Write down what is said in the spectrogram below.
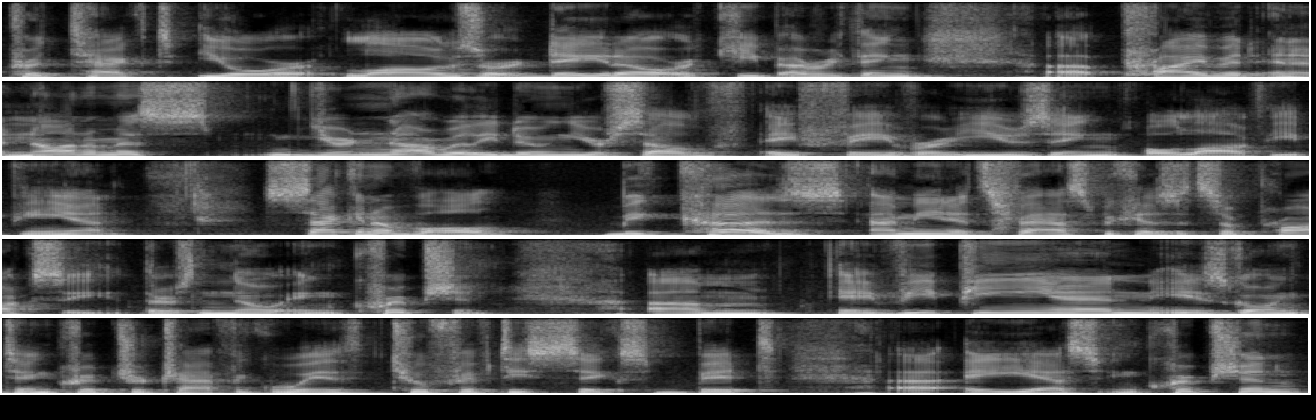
protect your logs or data or keep everything uh, private and anonymous, you're not really doing yourself a favor using Hola VPN. Second of all, because I mean it's fast because it's a proxy. There's no encryption. Um, a VPN is going to encrypt your traffic with 256-bit uh, AES encryption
